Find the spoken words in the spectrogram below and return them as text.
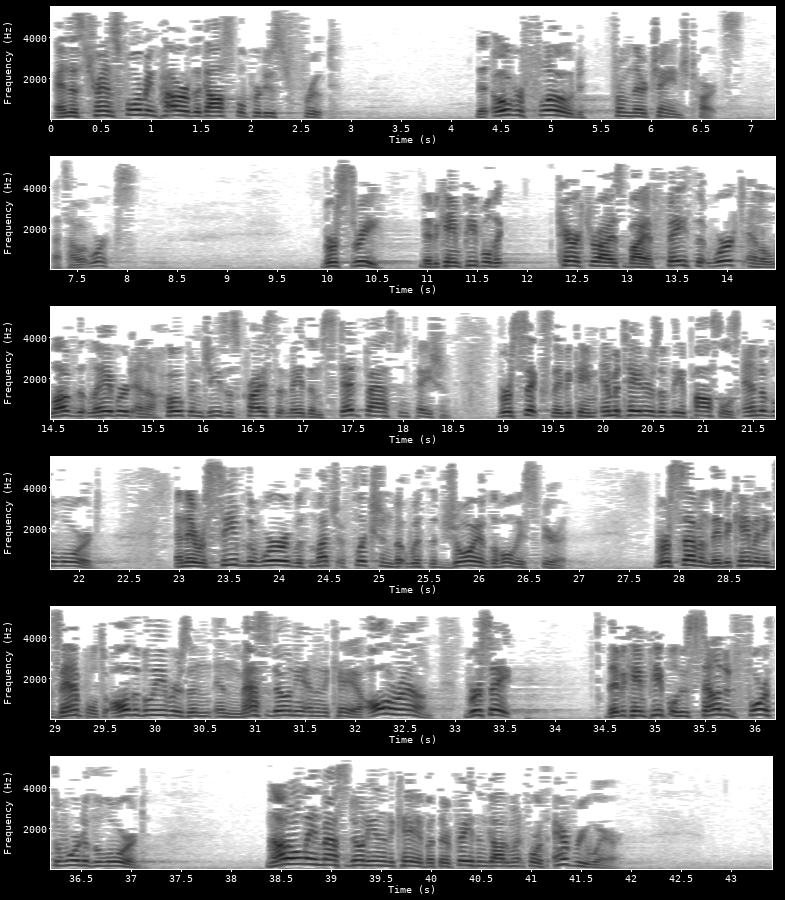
And this transforming power of the gospel produced fruit that overflowed from their changed hearts. That's how it works. Verse 3 They became people that characterized by a faith that worked and a love that labored and a hope in Jesus Christ that made them steadfast and patient. Verse 6 They became imitators of the apostles and of the Lord. And they received the word with much affliction, but with the joy of the Holy Spirit. Verse 7 They became an example to all the believers in, in Macedonia and in Achaia, all around. Verse 8 They became people who sounded forth the word of the Lord. Not only in Macedonia and in Achaia, but their faith in God went forth everywhere.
